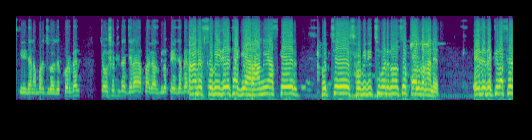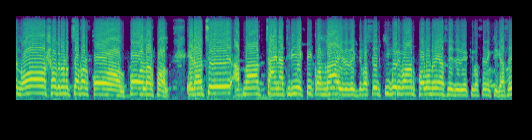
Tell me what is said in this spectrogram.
স্ক্রিনে নাম্বার যোগাযোগ করবেন চৌষট্টিটা জেলায় আপনার গাছগুলো পেয়ে যাবেন। বাগানের ছবি দিয়ে থাকি, আর আমি আজকের হচ্ছে ছবি দিচ্ছি মনে করেন হচ্ছে ফল বাগানের। এই যে দেখতে পাচ্ছেন, অসাধারণ হচ্ছে আপনার ফল ফল আর ফল। এটা হচ্ছে আপনার চায়না থ্রি একটি কমলা, এই যে দেখতে পাচ্ছেন কি পরিমাণ ফলন হয়ে আছে, এই যে দেখতে পাচ্ছেন একটি গাছে।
